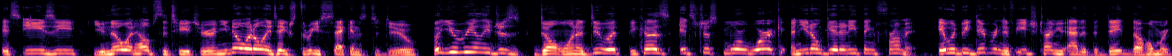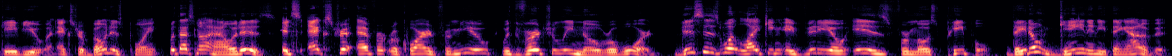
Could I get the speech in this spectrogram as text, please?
it's easy, you know it helps the teacher, and you know it only takes three seconds to do, but you really just don't want to do it because it's just more work and you don't get anything from it. It would be different if each time you added the date, the homework gave you an extra bonus point, but that's not how it is. It's extra effort required from you with virtually no reward. This is what liking a video is for most people. They don't gain anything out of it.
